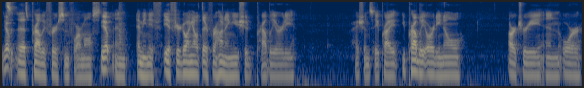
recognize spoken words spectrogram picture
Yep. So that's probably first and foremost. Yep. And I mean, if if you're going out there for hunting, you should probably already. I shouldn't say probably. You probably already know archery and or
